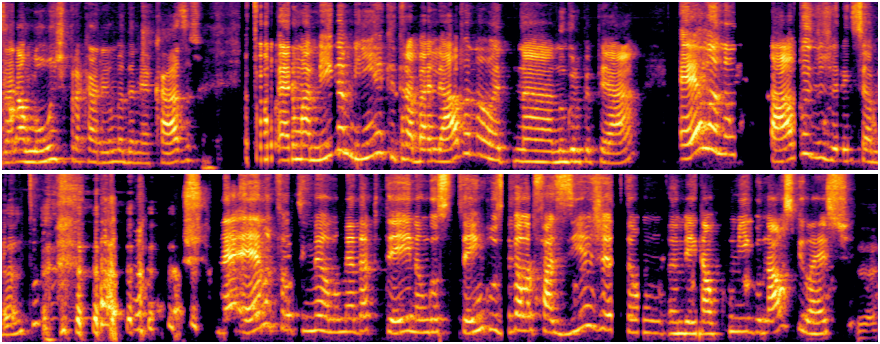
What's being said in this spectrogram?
era longe pra caramba da minha casa. Era uma amiga minha que trabalhava no, na, no grupo EPA. Ela não gostava de gerenciamento. né? Ela falou assim: não, não me adaptei, não gostei. Inclusive, ela fazia gestão ambiental comigo na Leste. É.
